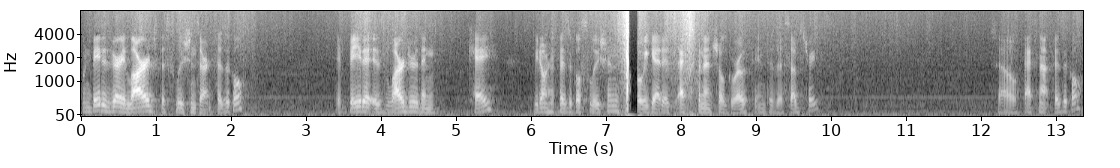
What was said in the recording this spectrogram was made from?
when beta is very large, the solutions aren't physical. If beta is larger than k, we don't have physical solutions. What we get is exponential growth into the substrate. So that's not physical.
